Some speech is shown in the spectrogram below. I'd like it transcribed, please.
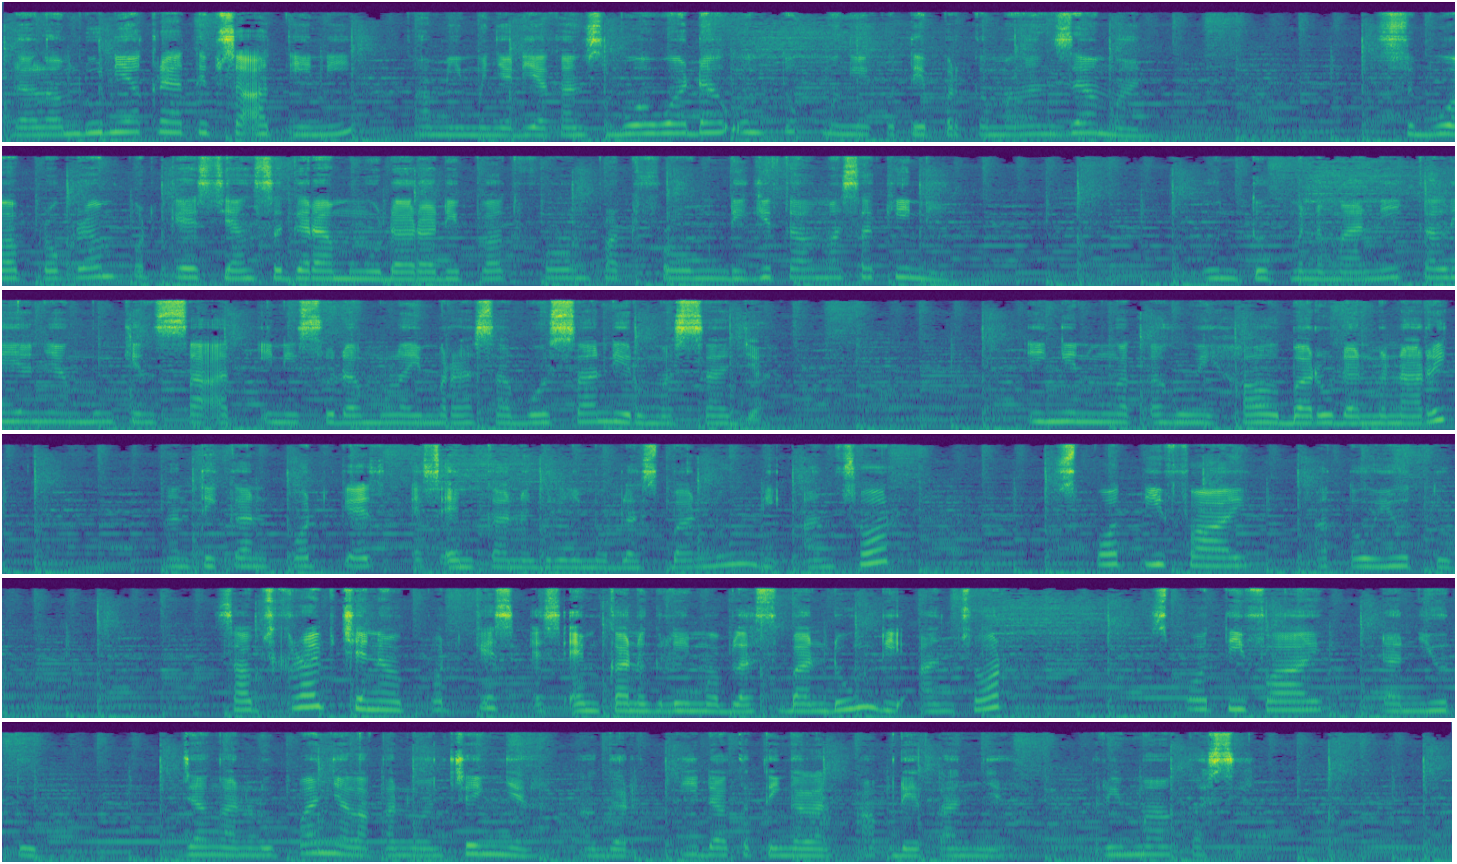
Dalam dunia kreatif saat ini, kami menyediakan sebuah wadah untuk mengikuti perkembangan zaman. Sebuah program podcast yang segera mengudara di platform-platform digital masa kini untuk menemani kalian yang mungkin saat ini sudah mulai merasa bosan di rumah saja. Ingin mengetahui hal baru dan menarik? Nantikan podcast SMK Negeri 15 Bandung di Ansor, Spotify, atau YouTube. Subscribe channel podcast SMK Negeri 15 Bandung di Ansor, Spotify, dan YouTube. Jangan lupa nyalakan loncengnya agar tidak ketinggalan updateannya. Terima kasih.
